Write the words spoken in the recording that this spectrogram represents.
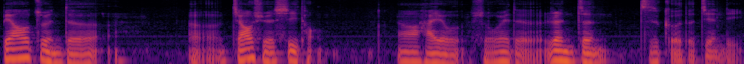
标准的。呃，教学系统，然后还有所谓的认证资格的建立，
